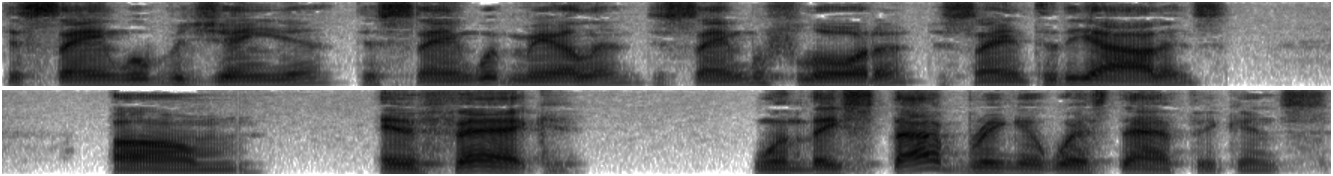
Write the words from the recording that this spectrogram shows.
The same with Virginia, the same with Maryland, the same with Florida, the same to the islands. Um, in fact, when they stopped bringing West Africans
